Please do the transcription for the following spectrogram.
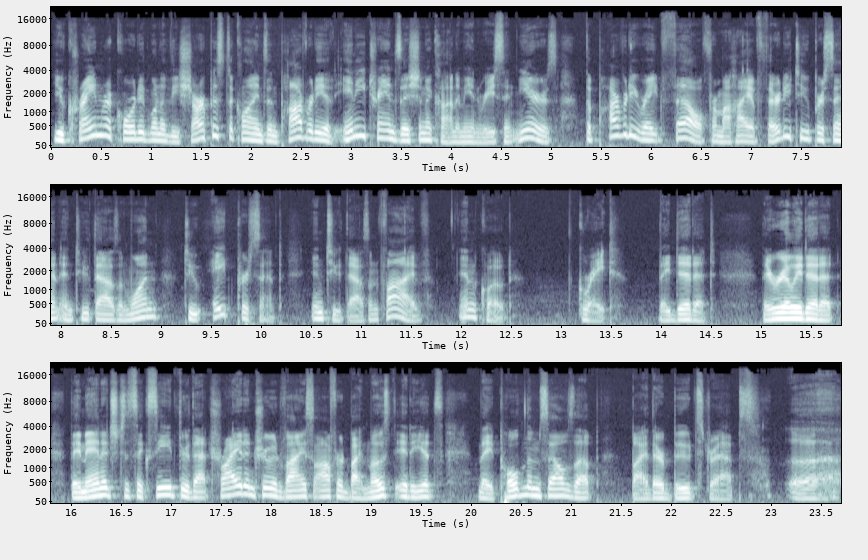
Ukraine recorded one of the sharpest declines in poverty of any transition economy in recent years. The poverty rate fell from a high of 32% in 2001 to 8% in 2005. End quote. Great. They did it. They really did it. They managed to succeed through that tried and true advice offered by most idiots. They pulled themselves up by their bootstraps. Ugh.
